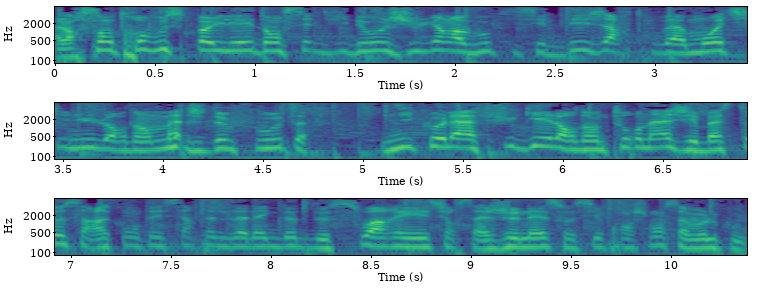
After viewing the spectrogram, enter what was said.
Alors sans trop vous spoiler, dans cette vidéo, Julien avoue qu'il s'est déjà retrouvé à moitié nu lors d'un match de foot. Nicolas a fugué lors d'un tournage et Bastos a raconté certaines anecdotes de soirée sur sa jeunesse aussi. Franchement, ça vaut le coup.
